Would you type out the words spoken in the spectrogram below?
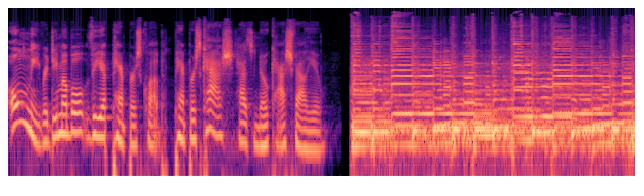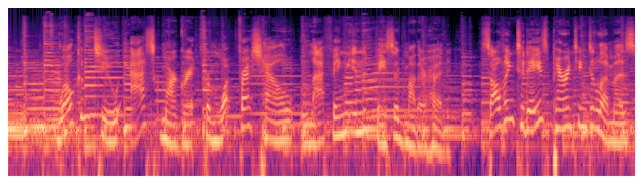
Only redeemable via Pampers Club. Pampers Cash has no cash value. Welcome to Ask Margaret from What Fresh Hell Laughing in the Face of Motherhood. Solving today's parenting dilemmas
